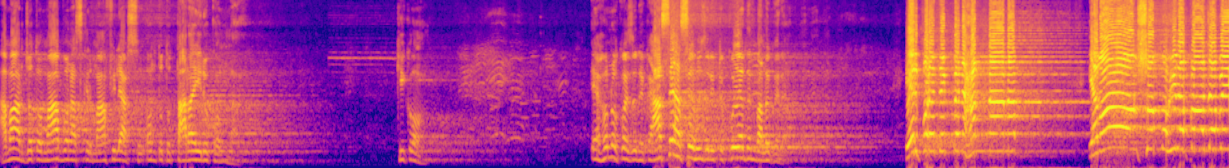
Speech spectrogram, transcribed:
আমার যত মা বোন আজকের মাহফিলে আসছে অন্তত তারা এরকম না। কি কম এখনও কয়জনে কয়, আছে আছে হুজুর একটু কইয়া দেন ভালো করে। এরপরে দেখবেন হান্নান এমন সব মহিলা পাওয়া যাবে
